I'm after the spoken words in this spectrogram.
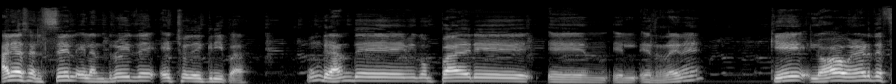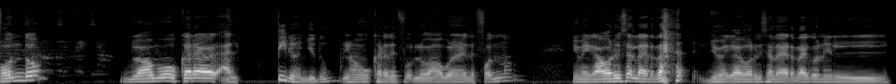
alias el cel, el androide hecho de gripa un grande, mi compadre, em, el, el René, que lo vamos a poner de fondo. Lo vamos a buscar al tiro en YouTube. Lo vamos a buscar de, lo vamos a poner de fondo. Yo me cago risa, la verdad. Yo me cago risa, la verdad, con el.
